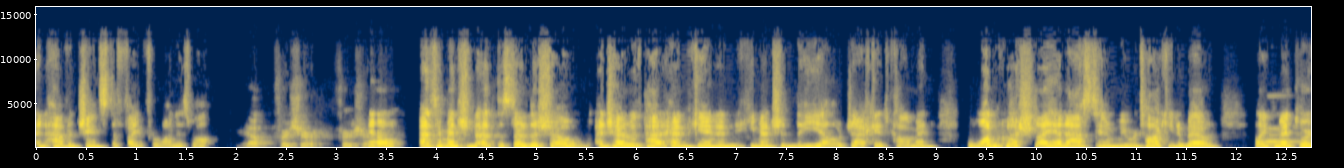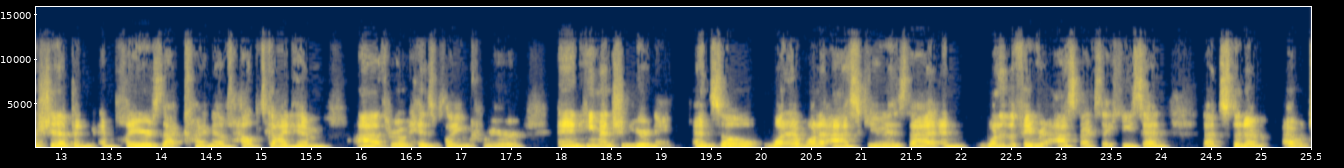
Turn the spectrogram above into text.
and have a chance to fight for one as well. Yep, for sure, for sure. Now, as I mentioned at the start of the show, I chatted with Pat Hentgen, and he mentioned the yellow jacket comment. One question I had asked him, we were talking about like mentorship and, and players that kind of helped guide him uh, throughout his playing career. And he mentioned your name. And so, what I want to ask you is that, and one of the favorite aspects that he said that stood out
